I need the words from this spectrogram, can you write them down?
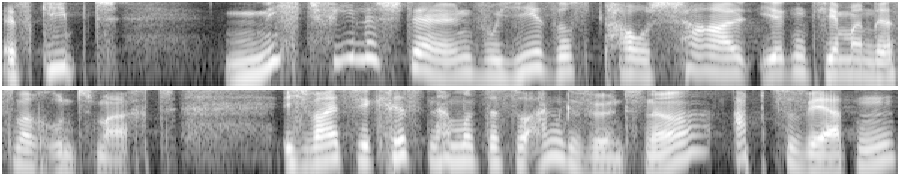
Es gibt nicht viele Stellen, wo Jesus pauschal irgendjemanden erstmal rund macht. Ich weiß, wir Christen haben uns das so angewöhnt, ne? abzuwerten.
